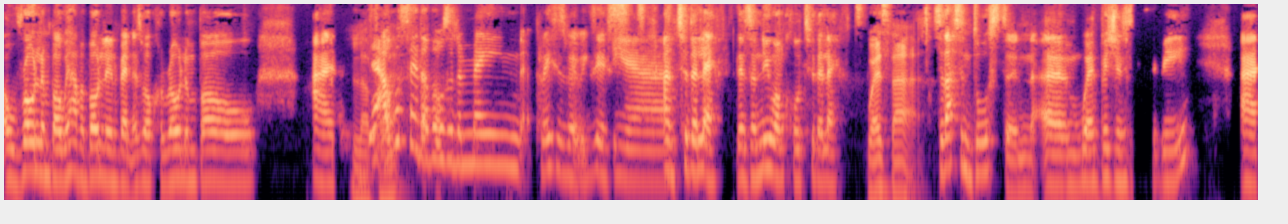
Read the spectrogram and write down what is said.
Oh, Rolling Bowl. We have a bowling event as well called Rolling Bowl. And Love yeah, I would say that those are the main places where it exists. Yeah. And to the left, there's a new one called To the Left. Where's that? So that's in Dalston, um, where Visions used to be. And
